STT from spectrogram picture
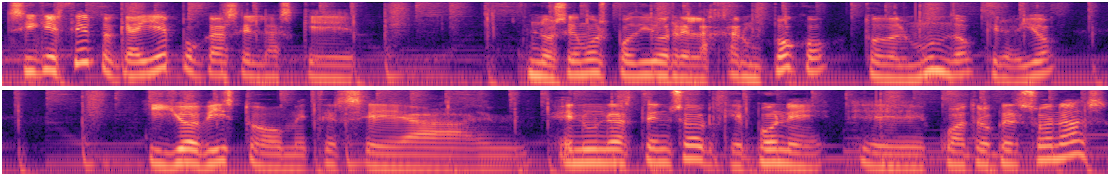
sí que es cierto que hay épocas en las que nos hemos podido relajar un poco, todo el mundo, creo yo. Y yo he visto meterse en un ascensor que pone eh, cuatro personas,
